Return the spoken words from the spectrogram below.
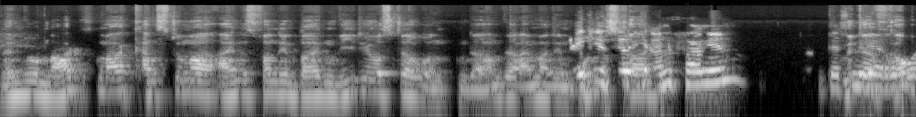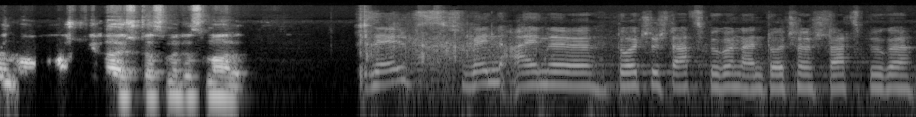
Wenn du magst, Marc, kannst du mal eines von den beiden Videos da unten, da haben wir einmal den Welches soll ich anfangen? Das mit, mit der, der Frau im Orange vielleicht, dass wir das mal... Selbst wenn eine deutsche Staatsbürgerin, ein deutscher Staatsbürger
